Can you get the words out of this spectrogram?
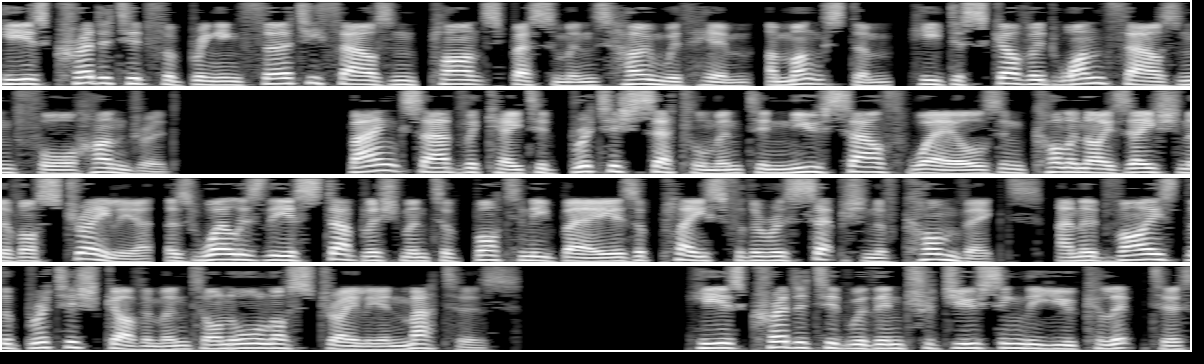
He is credited for bringing 30,000 plant specimens home with him, amongst them, he discovered 1,400. Banks advocated British settlement in New South Wales and colonisation of Australia, as well as the establishment of Botany Bay as a place for the reception of convicts, and advised the British government on all Australian matters. He is credited with introducing the eucalyptus,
